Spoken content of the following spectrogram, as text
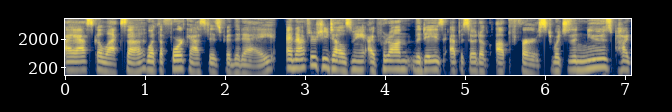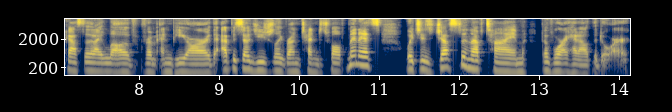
I ask Alexa what the forecast is for the day. And after she tells me, I put on the day's episode of Up First, which is a news podcast that I love from NPR. The episodes usually run 10 to 12 minutes, which is just enough time before I head out the door.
